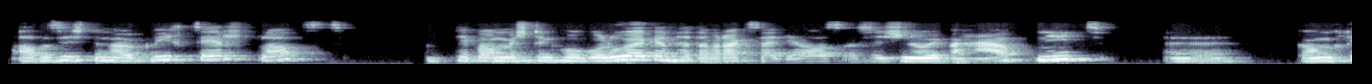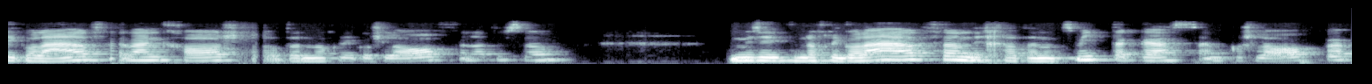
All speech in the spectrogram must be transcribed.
Aber es ist dann halt gleich zuerst platzt. Die Hebamme ist dann schauen und hat aber auch gesagt, ja, also, es ist noch überhaupt nicht. Äh, geh ein bisschen laufen, wenn du kannst, oder noch ein bisschen schlafen oder so. Und wir sind dann noch ein bisschen laufen und ich habe dann noch zu Mittag gegessen und geschlafen.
